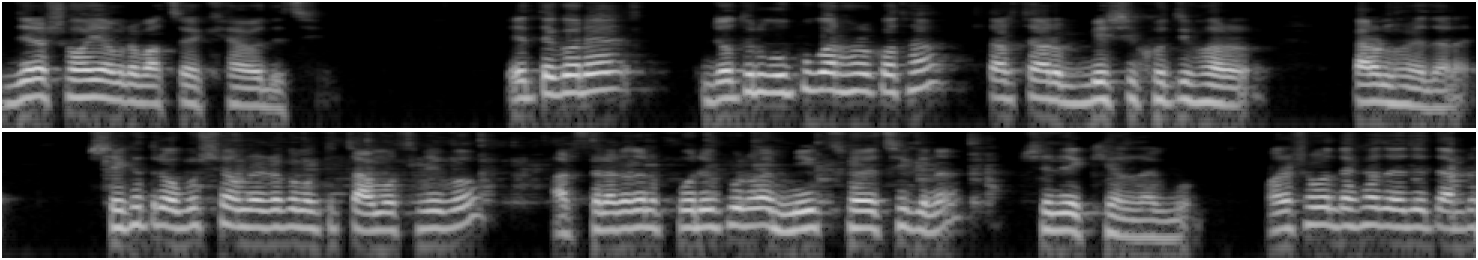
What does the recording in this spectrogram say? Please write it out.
যেটা সহজে আমরা বাচ্চাকে খেয়াও দিচ্ছি। এতে করে যতটুকু উপকার হওয়ার কথা, তার চেয়ে আরও বেশি ক্ষতি হওয়ার কারণ হয়ে দাঁড়ায়। সেক্ষেত্রে অবশ্যই আমরা এরকম একটি চামচ নিব আর স্যালাডের জন্য পরিপূর্ণভাবে মিক্স হয়েছে কিনা সেদিকে খেয়াল রাখব। অনেক সময় দেখা যায় যদি আপনি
